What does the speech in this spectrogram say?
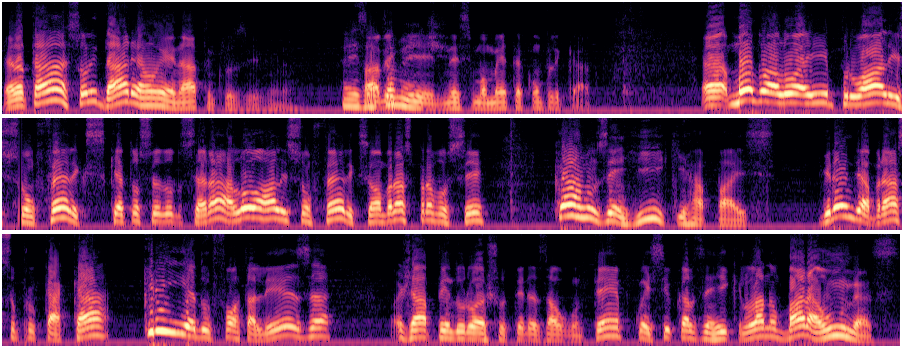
Ela tá solidária ao Renato, inclusive. Né? É, Sabe exatamente. que nesse momento é complicado. É, manda um alô aí pro Alisson Félix, que é torcedor do Ceará. Alô, Alisson Félix, um abraço para você. Carlos Henrique, rapaz. Grande abraço pro Kaká, cria do Fortaleza. Já pendurou as chuteiras há algum tempo. Conheci o Carlos Henrique lá no Baraunas.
